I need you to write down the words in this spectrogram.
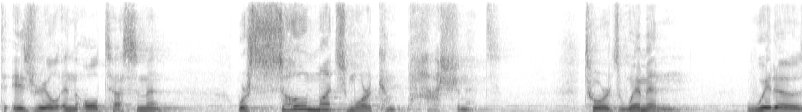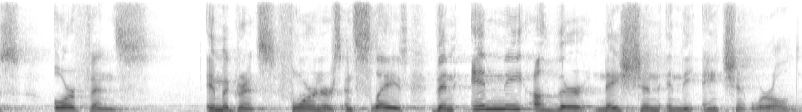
to Israel in the Old Testament were so much more compassionate towards women, widows, orphans, immigrants, foreigners, and slaves than any other nation in the ancient world.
